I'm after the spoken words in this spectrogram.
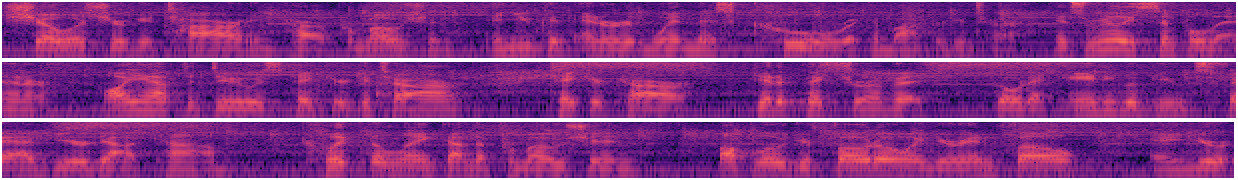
Show Us Your Guitar and Car promotion, and you can enter to win this cool Rickenbacker guitar. It's really simple to enter. All you have to do is take your guitar, take your car, get a picture of it, go to andybabiuksfabgear.com, click the link on the promotion, upload your photo and your info, and you're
